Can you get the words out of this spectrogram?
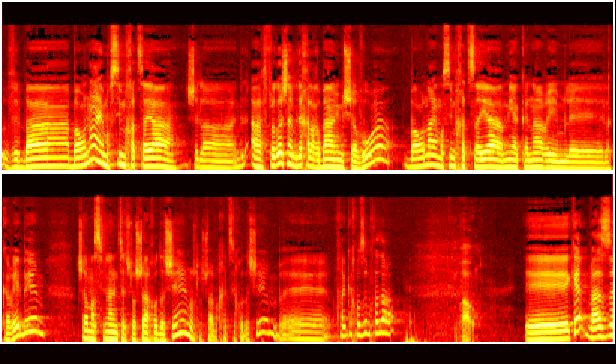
ובעונה הם עושים חצייה של ה... ההפלגות שלהם בדרך כלל ארבעה ימים שבוע, בעונה הם עושים חצייה מהקנרים לקריביים, שם הספינה נמצאת שלושה חודשים, או שלושה וחצי חודשים, ואחר כך חוזרים חזרה. וואו. כן, ואז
